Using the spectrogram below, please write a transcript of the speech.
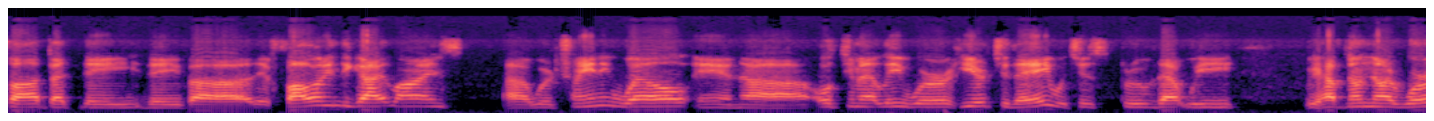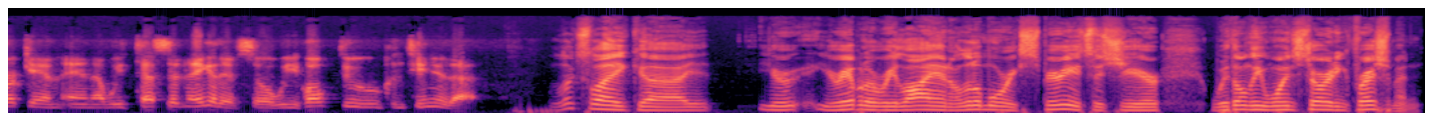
thought. But they, they've, they're following the guidelines. We're training well, and ultimately we're here today, which is proof that we we have done our work and, and we tested negative. So we hope to continue that. Looks like uh, you're you're able to rely on a little more experience this year with only one starting freshman.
